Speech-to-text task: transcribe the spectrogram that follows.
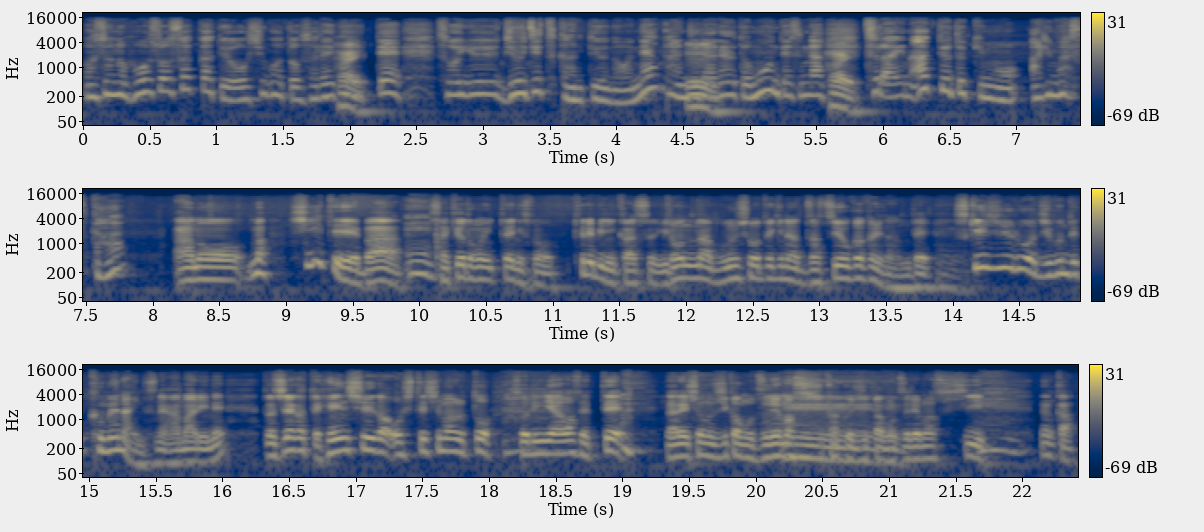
まあ、その放送作家というお仕事をされていて、そういう充実感っていうのをね感じられると思うんですが、うん。はい。辛いなっていう時もありますか？あのまあ強いて言えば、ええ。先ほども言ったようにそのテレビに関するいろんな文章的な雑用係なんで、スケジュールを自分で組めないんですねあまりね。どちらかというと編集が押してしまうとそれに合わせて ナレーションの時間もずれますし、ええ。書く時間もずれますし、なんか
